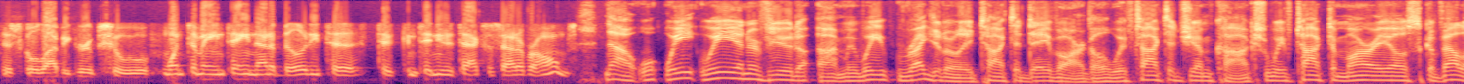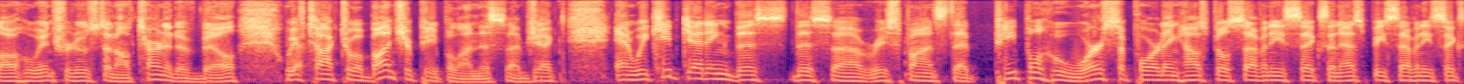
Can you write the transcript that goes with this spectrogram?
the school lobby groups who want to maintain that ability to, to continue to tax us out of our homes. Now, we, we interviewed, I mean, we regularly talk to Dave Argall. We've talked to Jim Cox. We've talked to Mario Scavello, who introduced an alternative bill. We've talked to a bunch of people on this subject, and we keep getting this this uh, response that people who were supporting House Bill 76 and SB 76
